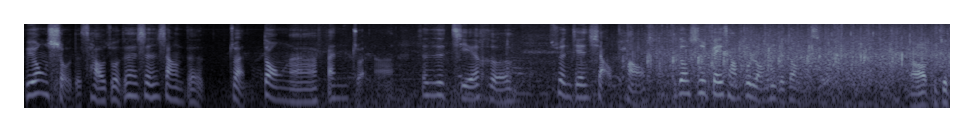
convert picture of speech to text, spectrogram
不用手的操作，在身上的转动啊、翻转啊，甚至结合瞬间小抛，这都是非常不容易的动作。好 p i c a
